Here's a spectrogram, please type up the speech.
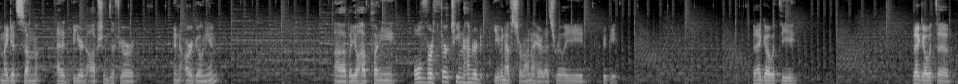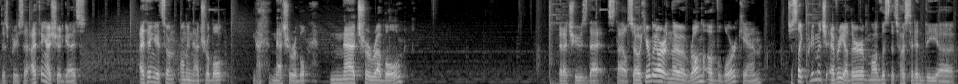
You might get some added beard options if you're an Argonian. Uh, but you'll have plenty over 1300 you even have Serana hair that's really creepy. Did I go with the did I go with the this preset? I think I should guys. I think it's on, only naturable naturable naturable that I choose that style. So here we are in the realm of Lorkhan. just like pretty much every other mod list that's hosted in the uh,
